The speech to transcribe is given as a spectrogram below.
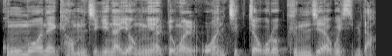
공무원의 겸직이나 영리활동을 원칙적으로 금지하고 있습니다.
